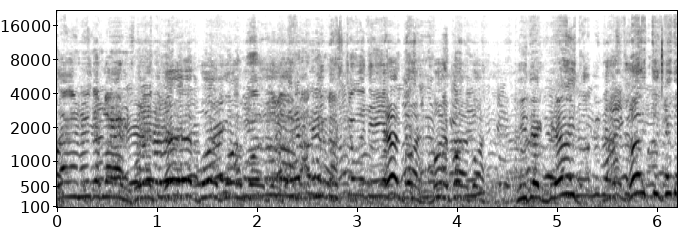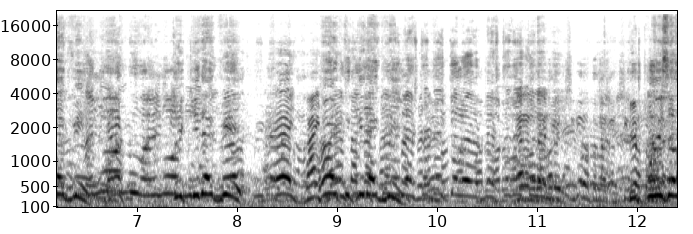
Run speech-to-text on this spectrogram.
লাগান হাঙ্গাম লাগান আপনি কষ্ট করে দিয়ে কি দেখবি তুই কি দেখবি তুই কি দেখবি তুই কি দেখবি তুই পুলিশের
